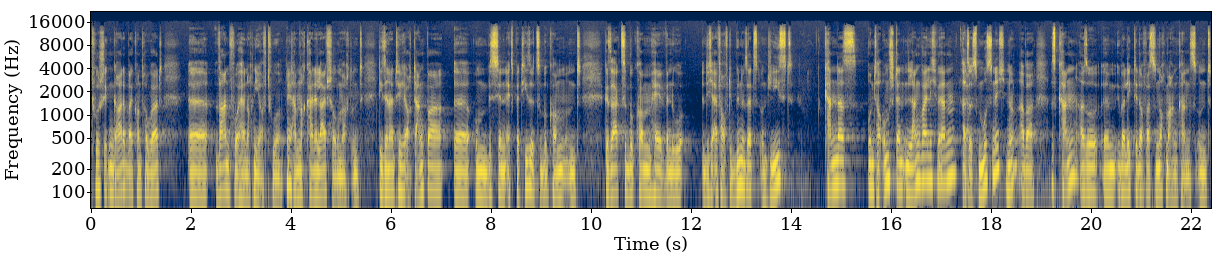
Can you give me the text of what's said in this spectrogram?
Tour schicken, gerade bei Contra Word, äh, waren vorher noch nie auf Tour und Ja. haben noch keine Live-Show gemacht. Und die sind natürlich auch dankbar, äh, um ein bisschen Expertise zu bekommen und gesagt zu bekommen, hey, wenn du dich einfach auf die Bühne setzt und liest, kann das unter Umständen langweilig werden. Also Ja. es muss nicht, ne? aber es kann. Also ähm, überleg dir doch, was du noch machen kannst und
